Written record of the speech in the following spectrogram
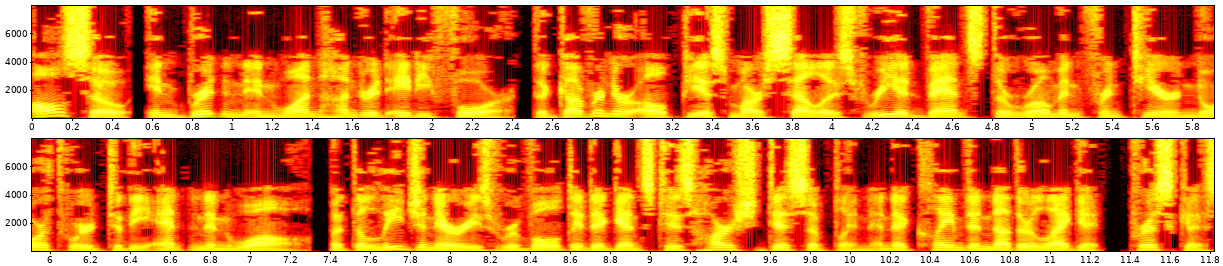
Also, in Britain in 184, the governor Ulpius Marcellus re-advanced the Roman frontier northward to the Antonine Wall, but the legionaries revolted against his harsh discipline and acclaimed another legate, Priscus,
